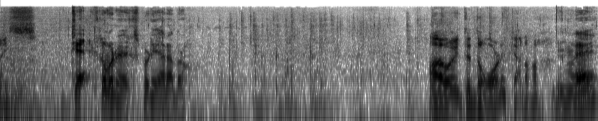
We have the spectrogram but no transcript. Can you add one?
Nice. Jäklar vad det exploderar bra. Ja, det var ju inte dåligt i alla fall. Nej.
